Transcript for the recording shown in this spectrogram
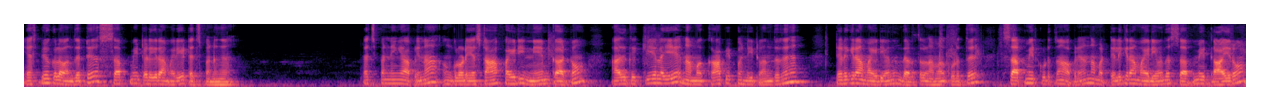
எஸ்பிஓக்குள்ளே வந்துட்டு சப்மிட் டெலிகிராம் ஐடியை டச் பண்ணுங்கள் டச் பண்ணீங்க அப்படின்னா உங்களுடைய ஸ்டாஃப் ஐடி நேம் காட்டும். அதுக்கு கீழேயே நம்ம காப்பி பண்ணிட்டு வந்ததை டெலிகிராம் ஐடி வந்து இந்த இடத்துல நம்ம கொடுத்து சப்மிட் கொடுத்தோம் அப்படின்னா நம்ம டெலிகிராம் ஐடி வந்து சப்மிட் ஆயிரும்.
